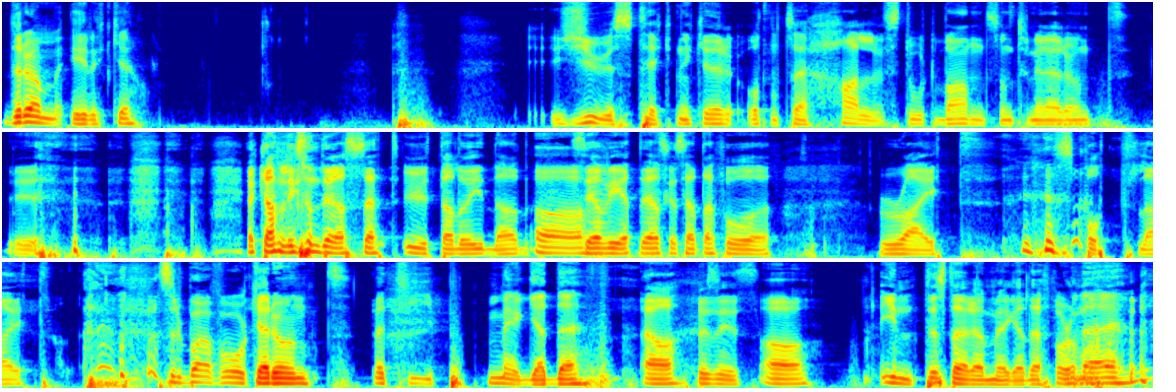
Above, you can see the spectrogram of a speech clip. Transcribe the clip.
drömyrke. Ljustekniker åt något så här halvstort band som turnerar runt jag kan liksom deras sätt utan och innan. Ja. Så jag vet när jag ska sätta på right spotlight. Så du bara får åka runt med typ Megadeth. Ja, precis. Ja. Inte större än Megadeth på de här. Nej.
